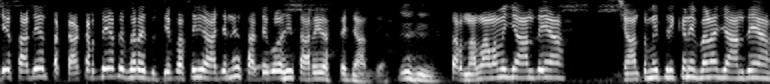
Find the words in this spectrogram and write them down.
ਜੇ ਸਾਡੇ ਨਾਲ ਧੱਕਾ ਕਰਦੇ ਆ ਤੇ ਫਿਰ ਅਸੀਂ ਦੂਜੇ ਪਾਸੇ ਵੀ ਆ ਜਾਂਦੇ। ਸਾਡੇ ਕੋਲ ਅਸੀਂ ਸਾਰੇ ਰਸਤੇ ਜਾਣਦੇ ਆ। ਹੂੰ ਧਰਨਾ ਲਾਉਣਾ ਵੀ ਜਾਣਦੇ ਆ ਸ਼ਾਂਤਮਈ ਤਰੀਕੇ ਨਾਲ ਬਹਿਣਾ ਜਾਣਦੇ ਆ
